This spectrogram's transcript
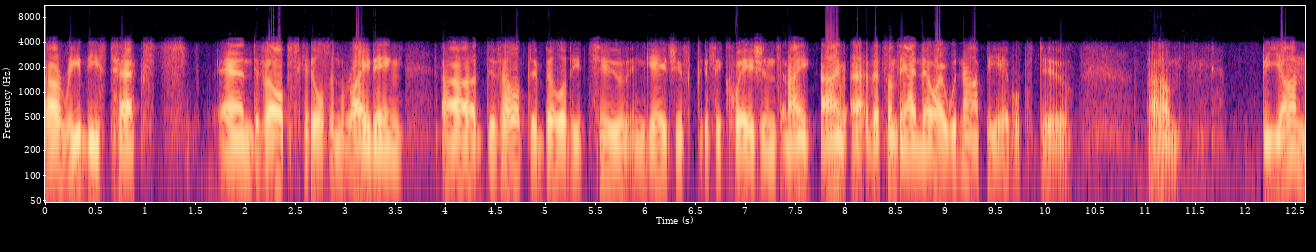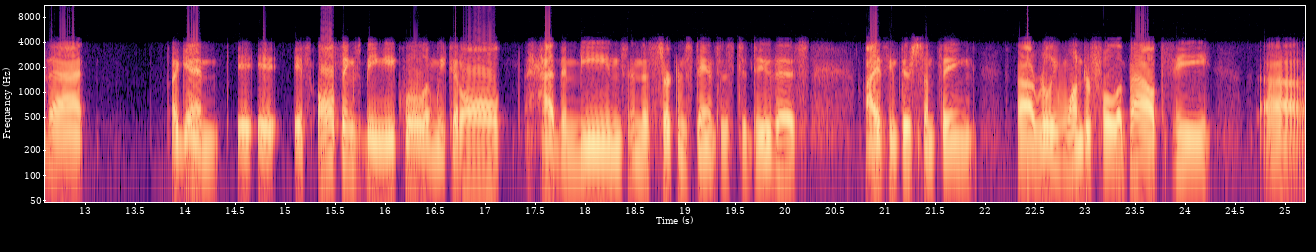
uh, read these texts and develop skills in writing, uh, develop the ability to engage with, with equations, and I, I uh, that's something I know I would not be able to do. Um, beyond that, again, i i if all things being equal, and we could all had the means and the circumstances to do this, I think there's something uh, really wonderful about the uh,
